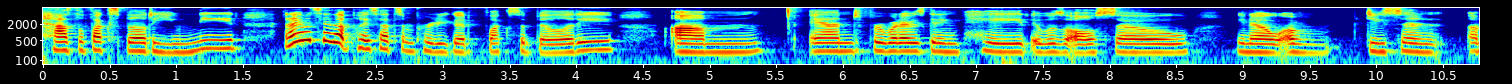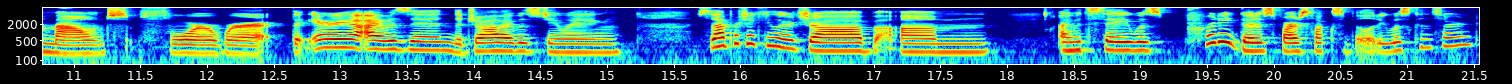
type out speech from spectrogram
has the flexibility you need. And I would say that place had some pretty good flexibility. Um, and for what I was getting paid, it was also, you know, a decent amount for where the area I was in, the job I was doing. So that particular job, um, I would say was pretty good as far as flexibility was concerned.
